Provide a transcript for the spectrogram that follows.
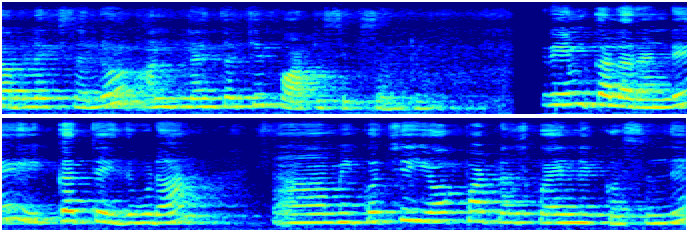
డబుల్ ఎక్స్ఎల్ అండ్ లెంత్ వచ్చి ఫార్టీ సిక్స్ ఉంటుంది. క్రీమ్ కలర్ అండి ఇక్కత్ ఇది కూడా మీకు వచ్చి యోక్ పార్ట్లో స్క్వేర్ నెక్ వస్తుంది.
